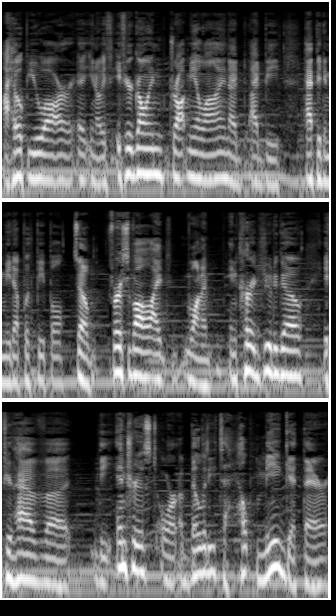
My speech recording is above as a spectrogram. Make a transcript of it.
I hope you are. Uh, You know, if, if you're going, drop me a line. I'd, I'd be happy to meet up with people. So first of all, I want to encourage you to go. If you have uh, the interest or ability to help me get there,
